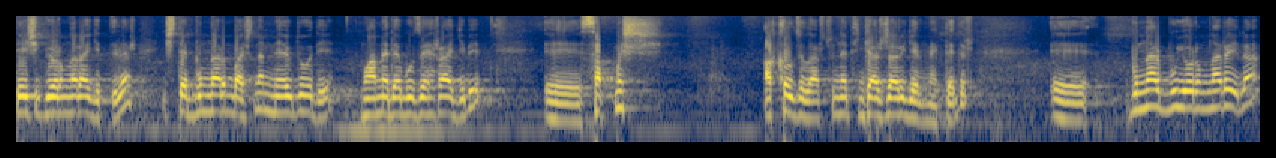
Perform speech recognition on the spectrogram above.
değişik yorumlara gittiler. İşte bunların başında Mevdudi, Muhammed Ebu Zehra gibi e, sapmış akılcılar, sünnet inkarcıları gelmektedir. E, bunlar bu yorumlarıyla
